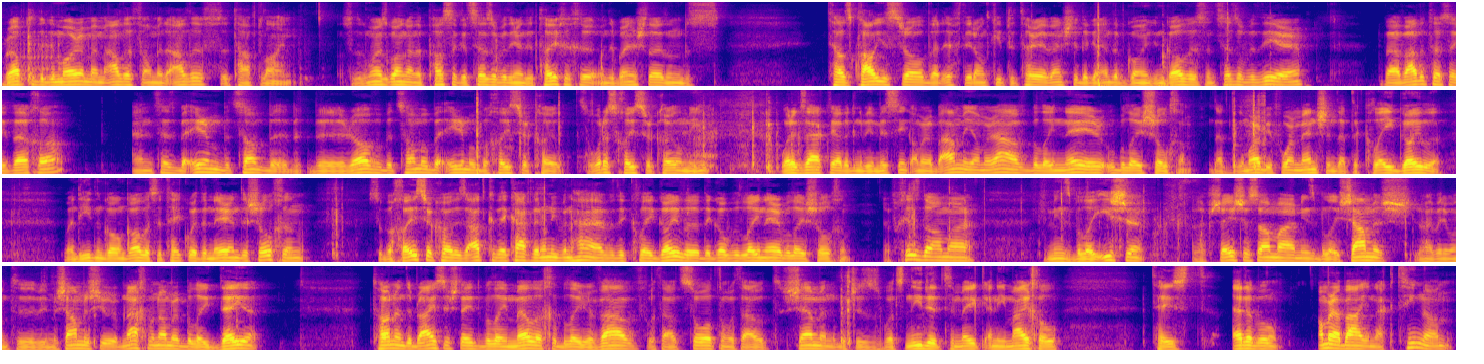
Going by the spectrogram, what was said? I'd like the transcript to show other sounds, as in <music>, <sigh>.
We're up to the Gemara Mem Aleph Amid Aleph, the top line. So the Gemara is going on the pasuk. It says over there in the Teichache when the Shloim tells Klal Yisrael that if they don't keep the Torah, eventually they're going to end up going in Golis. And it says over there, "Va'avadata Seivecha," and it says "Be'erim be'rov be'tzamu be'erim u'b'chayser koil." So what does chayser koil mean? What exactly are they going to be missing? Amar Ba'ami Amarav B'loy Neir U'B'loy Shulchan. That the Gemara before mentioned that the clay goyle, when the Eden go and Golis to take away the Nair and the Shulchan, so b'chayser koil is at kadei kach, they don't even have the clay goyle, they go B'loy Neir B'loy Shulchan. Rav Chisda Amar means B'loy Isha. Rav Sheishes Amar means B'loy Shamish. You don't have anyone to be Meshamish you. Rav Nachman Amar B'loy Deya. Ton in the Brisa state B'loy Melech, B'loy Revav, without salt and without shemen, which is what's needed to make any Michael taste edible. Amar Abaye Naktinon,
